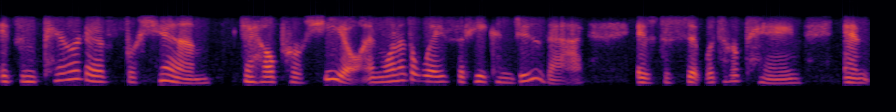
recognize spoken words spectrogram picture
it's imperative for him to help her heal. And one of the ways that he can do that is to sit with her pain and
